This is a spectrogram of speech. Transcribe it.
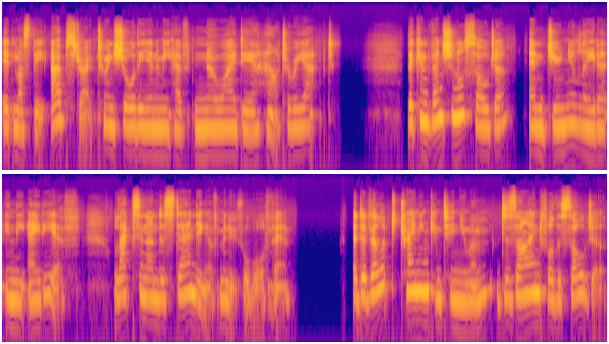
it must be abstract to ensure the enemy have no idea how to react. The conventional soldier and junior leader in the ADF lacks an understanding of manoeuvre warfare. A developed training continuum designed for the soldier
